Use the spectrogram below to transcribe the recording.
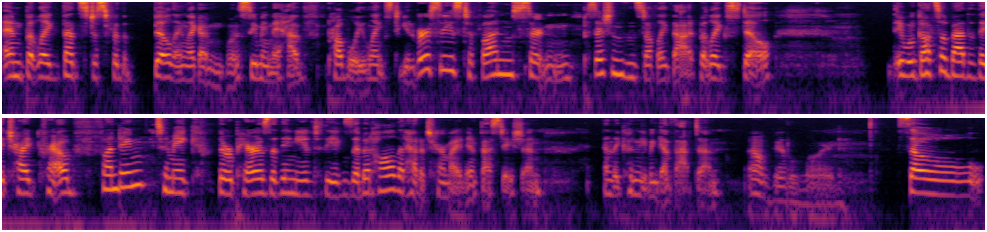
And but like that's just for the building. Like I'm assuming they have probably links to universities to fund certain positions and stuff like that. But like still it got so bad that they tried crowdfunding to make the repairs that they needed to the exhibit hall that had a termite infestation. And they couldn't even get that done. Oh good lord. So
